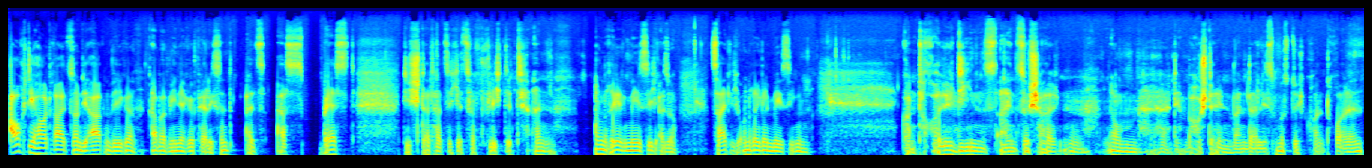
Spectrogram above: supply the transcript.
auch die Haut reizen und die Atemwege, aber weniger gefährlich sind als Asbest. Die Stadt hat sich jetzt verpflichtet, ein unregelmäßig, also zeitlich unregelmäßigen Kontrolldienst einzuschalten, um äh, den Baustellenvandalismus durch Kontrollen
